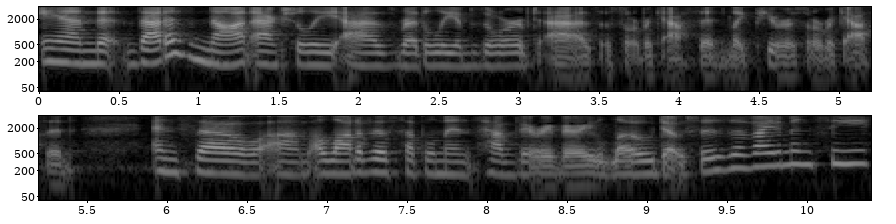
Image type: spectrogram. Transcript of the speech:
and that is not actually as readily absorbed as ascorbic acid, like pure ascorbic acid. And so um, a lot of those supplements have very, very low doses of vitamin C,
